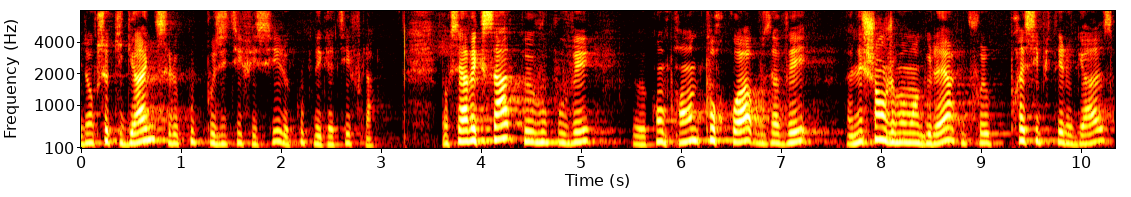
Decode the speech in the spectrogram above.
Et donc ce qui gagne, c'est le couple positif ici, le couple négatif là. Donc c'est avec ça que vous pouvez euh, comprendre pourquoi vous avez un échange de moments angulaires, vous pouvez précipiter le gaz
